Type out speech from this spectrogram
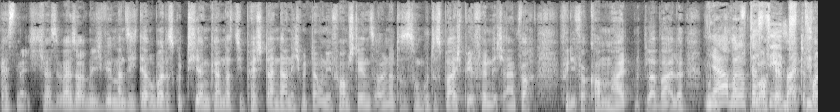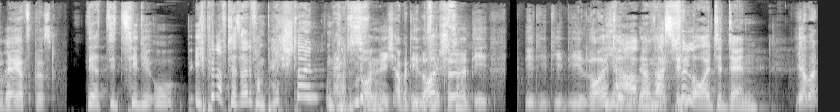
Ich weiß nicht. Ich weiß, weiß auch nicht, wie man sich darüber diskutieren kann, dass die Pechstein da nicht mit einer Uniform stehen sollen. Das ist so ein gutes Beispiel, finde ich, einfach für die Verkommenheit mittlerweile. Wo Ja, du aber doch, dass auf die- der Seite die- von der jetzt bist. Der, die CDU. Ich bin auf der Seite von Pechstein? Um Nein, Gottes du doch nicht, aber die. Leute, die, die, die, die, die Leute, Ja, aber dann was halt für Leute denn? Ja, aber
